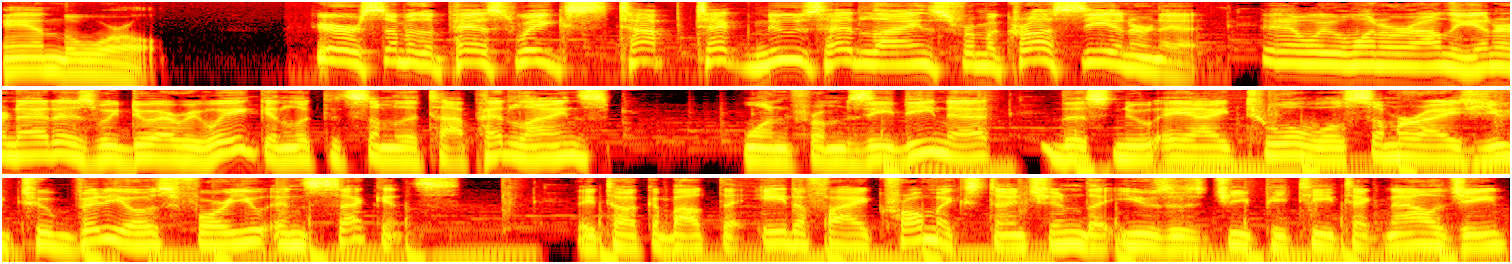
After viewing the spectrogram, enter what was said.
and the world. Here are some of the past week's top tech news headlines from across the internet. And we went around the internet as we do every week and looked at some of the top headlines. One from ZDNet this new AI tool will summarize YouTube videos for you in seconds. They talk about the Eightify Chrome extension that uses GPT technology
